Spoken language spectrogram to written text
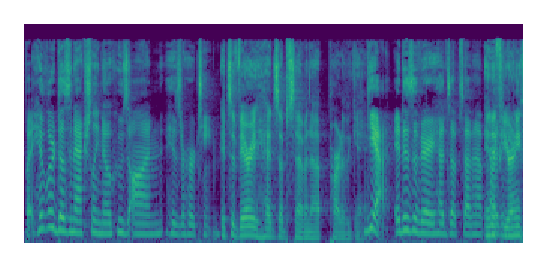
but hitler doesn't actually know who's on his or her team It's a very heads up, seven up part of the game. yeah it is a very heads up seven up And part if of the you're game.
